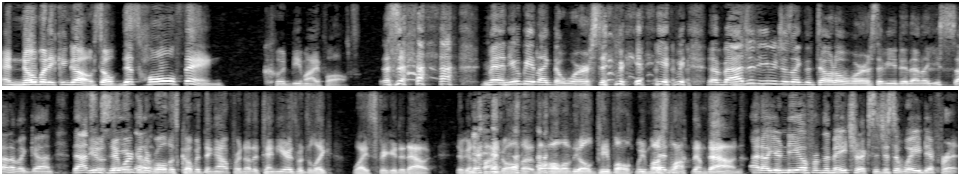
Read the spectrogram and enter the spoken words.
and nobody can go. So this whole thing could be my fault. Man, you'd be like the worst. imagine you were just like the total worst if you did that. Like you son of a gun. That's you know, they weren't going to roll this COVID thing out for another ten years, but they're like, Weiss figured it out. They're going to find all the, the, all of the old people. We must yeah, lock them down. I know you're Neo from the Matrix. It's just a way different.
